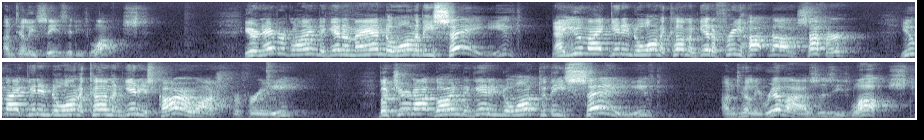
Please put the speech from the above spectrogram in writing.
until he sees that he's lost. You're never going to get a man to want to be saved. Now, you might get him to want to come and get a free hot dog supper. You might get him to want to come and get his car washed for free. But you're not going to get him to want to be saved until he realizes he's lost,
